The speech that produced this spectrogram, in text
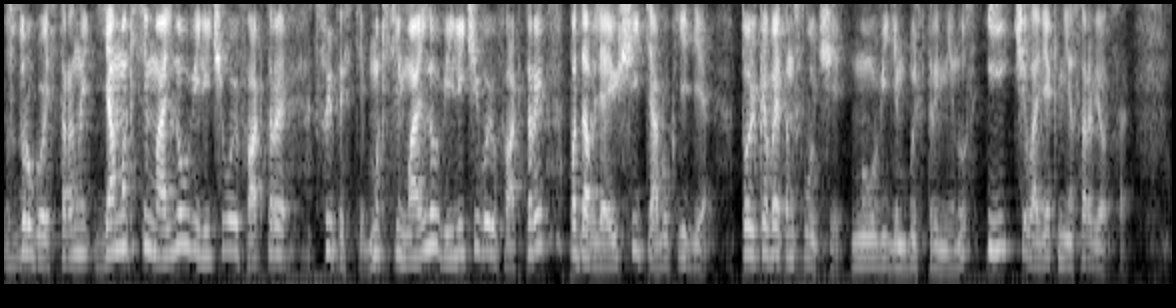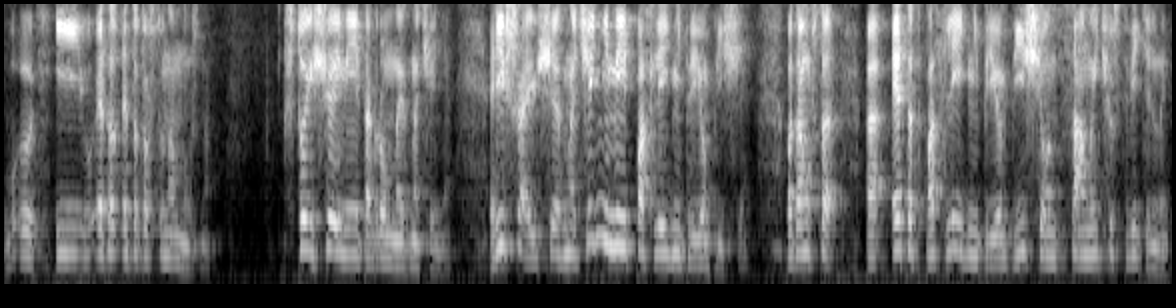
С другой стороны, я максимально увеличиваю факторы сытости, максимально увеличиваю факторы, подавляющие тягу к еде. Только в этом случае мы увидим быстрый минус, и человек не сорвется. Э, и это, это то, что нам нужно. Что еще имеет огромное значение? Решающее значение имеет последний прием пищи. Потому что э, этот последний прием пищи, он самый чувствительный.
